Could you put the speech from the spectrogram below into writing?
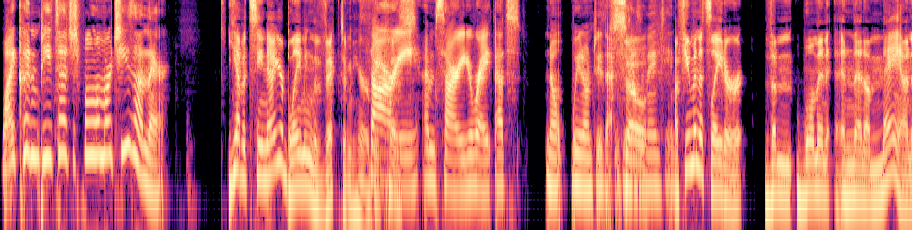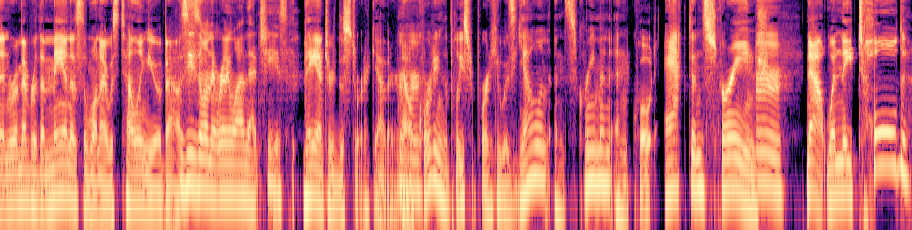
Why couldn't Pizza just put a little more cheese on there? Yeah, but see, now you're blaming the victim here. Sorry, because- I'm sorry. You're right. That's no, we don't do that in so 2019. a few minutes later, the woman and then a man, and remember, the man is the one I was telling you about. Because he's the one that really wanted that cheese. they entered the store together. Now, Mm-hmm. according to the police report, he was yelling and screaming and quote acting strange. Mm. Now, when they told,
